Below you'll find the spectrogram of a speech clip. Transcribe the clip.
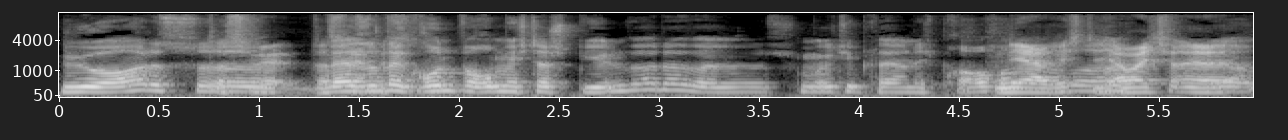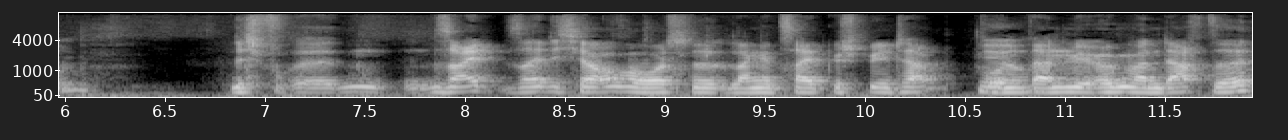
Ja, das, Das wär- wäre wär wär so der Grund, warum ich das spielen würde, weil ich Multiplayer nicht brauche. Ja, richtig, aber ich, äh, ja. Ich, äh, seit, seit ich ja Overwatch eine lange Zeit gespielt habe Ja. und dann mir irgendwann dachte,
